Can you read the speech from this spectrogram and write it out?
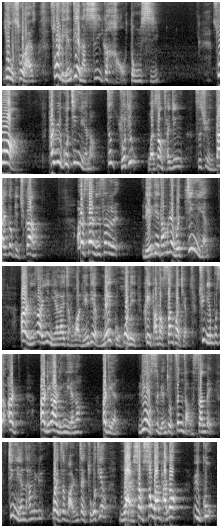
又出来说连电呢是一个好东西，说啊，他预估今年呢，这昨天晚上财经资讯大家都可以去看，二三零三的。联电他们认为，今年二零二一年来讲的话，联电每股获利可以达到三块钱。去年不是二二零二零年呢，二点六四元就增长了三倍。今年他们预外资法人在昨天晚上收完盘呢，预估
